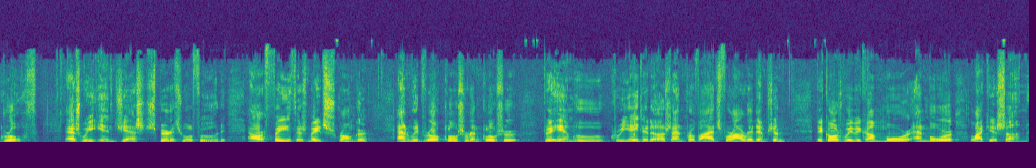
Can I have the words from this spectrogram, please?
growth. As we ingest spiritual food, our faith is made stronger and we draw closer and closer to Him who created us and provides for our redemption because we become more and more like His Son.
